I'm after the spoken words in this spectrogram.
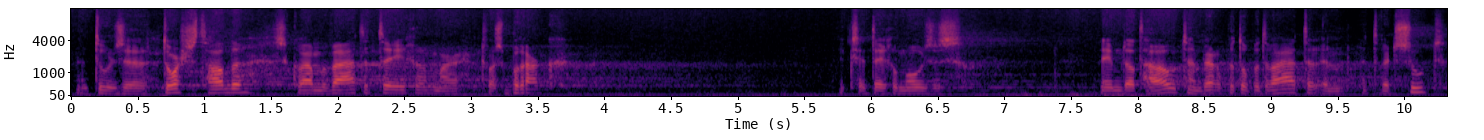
En toen ze dorst hadden, ze kwamen water tegen, maar het was brak. Ik zei tegen Mozes, neem dat hout en werp het op het water en het werd zoet.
